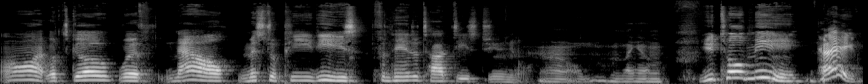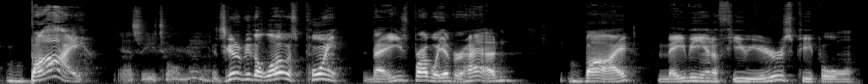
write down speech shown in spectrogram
All right, let's go with now Mr. PD's Fernando Tatis Jr. Oh man. You told me. Hey, bye. Yeah, that's what you told me. It's gonna be the lowest point that he's probably ever had. Bye. Maybe in a few years, people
